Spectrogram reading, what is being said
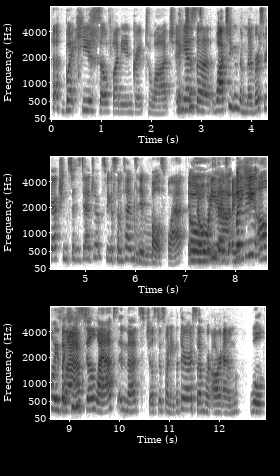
but he is so funny and great to watch. And, And he has the watching the members' reactions to his dad jokes because sometimes Mhm. it falls flat and oh, nobody yeah. does anything. But he always but he still laughs, and that's just as funny. But there are some where RM will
